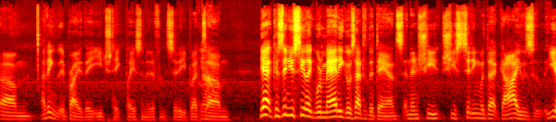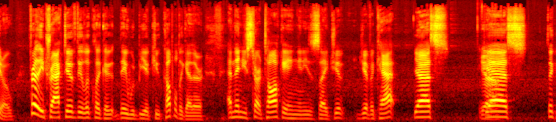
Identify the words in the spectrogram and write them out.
Um, I think they probably they each take place in a different city, but. Yeah. Um, yeah, because then you see like where Maddie goes out to the dance, and then she she's sitting with that guy who's you know fairly attractive. They look like a they would be a cute couple together. And then you start talking, and he's like, "Do you have, do you have a cat? Yes, Yeah. yes." The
